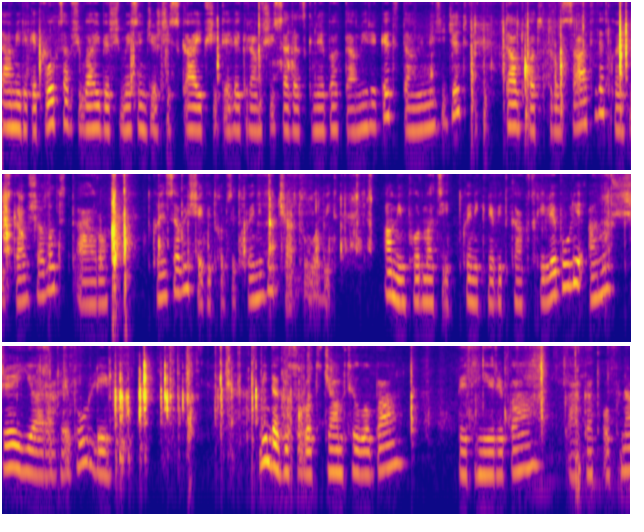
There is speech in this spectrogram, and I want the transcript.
დამირეკეთ WhatsApp-ში, Viber-ში, Messenger-ში, Skype-ში, Telegram-ში, სადაც გნებავთ, დამირეკეთ, დამიმესიჯეთ, დავთქვათ დრო საათი და თქვენთვის გავშალოთ ტარო. თქვენსავე შეკითხვებზე თქვენივე ჩართულობით. ამ ინფორმაციით თქვენ იქნებით გაფრთხილებული, ანუ შეიარაღებული. მინდა გისურვოთ ჯანმრთელობა, ბედნიერება, კარგად ყოფნა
